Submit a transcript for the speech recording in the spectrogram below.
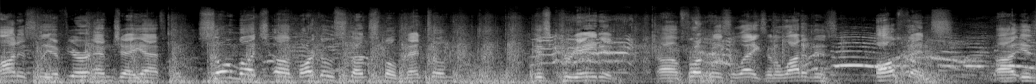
honestly, if you're MJF. So much of Marko Stunt's momentum is created uh, from his legs, and a lot of his offense uh, is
